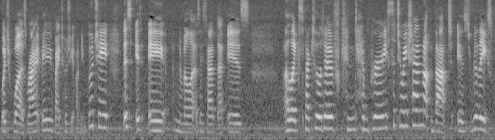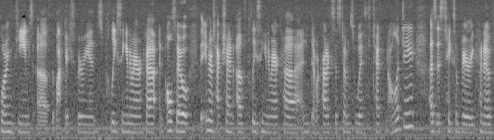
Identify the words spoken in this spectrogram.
which was Riot Baby by Tochi Onyebuchi. This is a novella, as I said, that is a like speculative contemporary situation that is really exploring themes of the black experience, policing in America, and also the intersection of policing in America and democratic systems with technology, as this takes a very kind of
